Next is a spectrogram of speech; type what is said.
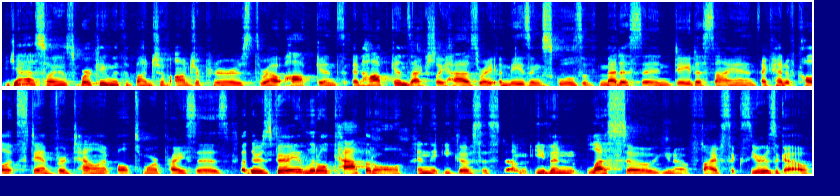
Yeah, so I was working with a bunch of entrepreneurs throughout Hopkins, and Hopkins actually has right amazing schools of medicine, data science. I kind of call it Stanford talent, Baltimore prices. But there's very little capital in the ecosystem, even less so, you know, five, six years ago.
